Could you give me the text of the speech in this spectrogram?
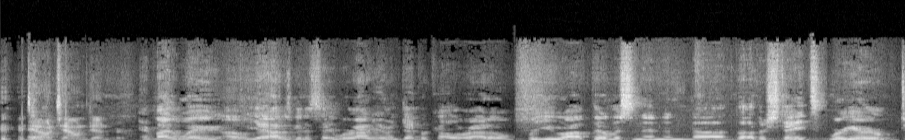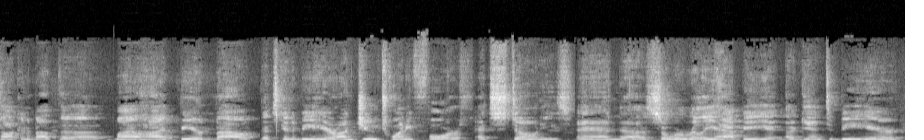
downtown Denver. And by the way, oh yeah, I was going to say we're out here in Denver, Colorado. For you out there listening in uh, the other states, we're here talking about the Mile High Beard Bout that's going to be here on June 24th at Stoney's, and uh, so we're really happy again to be here.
